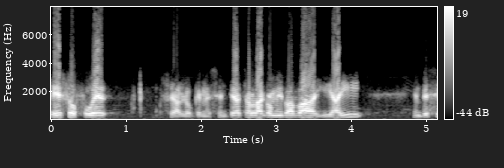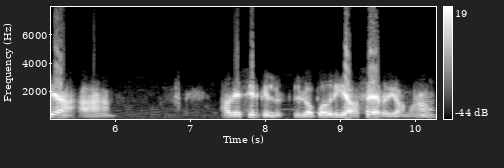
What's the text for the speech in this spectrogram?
eso fue, o sea, lo que me senté a charlar con mi papá y ahí empecé a, a, decir que lo- lo podría hacer, digamos, ¿no?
